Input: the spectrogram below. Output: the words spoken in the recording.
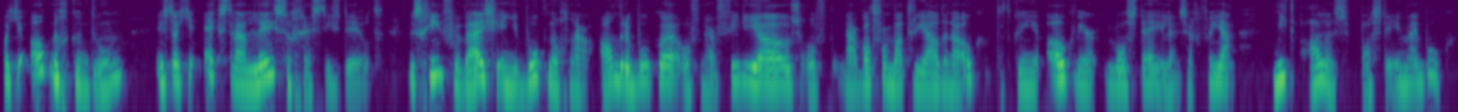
Wat je ook nog kunt doen, is dat je extra leessuggesties deelt. Misschien verwijs je in je boek nog naar andere boeken of naar video's of naar wat voor materiaal dan ook. Dat kun je ook weer los delen. Zeg van ja, niet alles paste in mijn boek.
